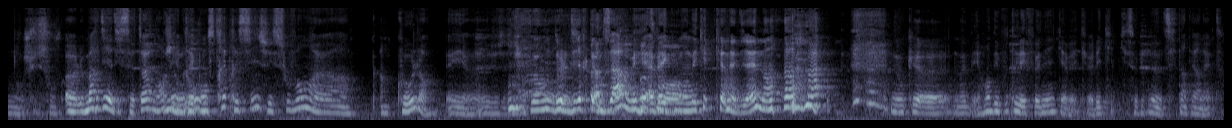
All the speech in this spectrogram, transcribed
non, je suis souvent. euh, le mardi à 17h, non, On j'ai une réponse très précise. J'ai souvent euh, un, un call, et euh, j'ai un peu honte de le dire comme ça, mais avec mon équipe canadienne. Donc, euh, on a des rendez-vous téléphoniques avec euh, l'équipe qui s'occupe de notre site internet.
